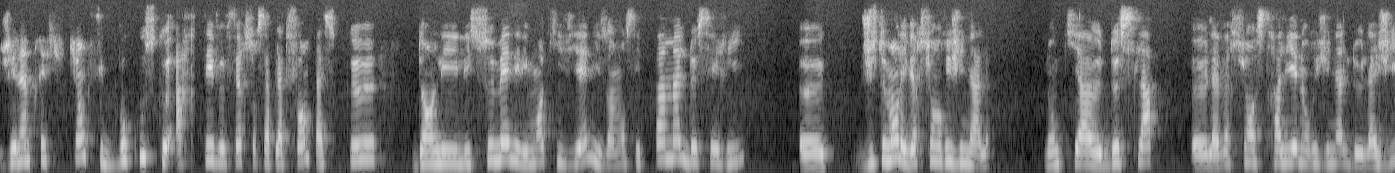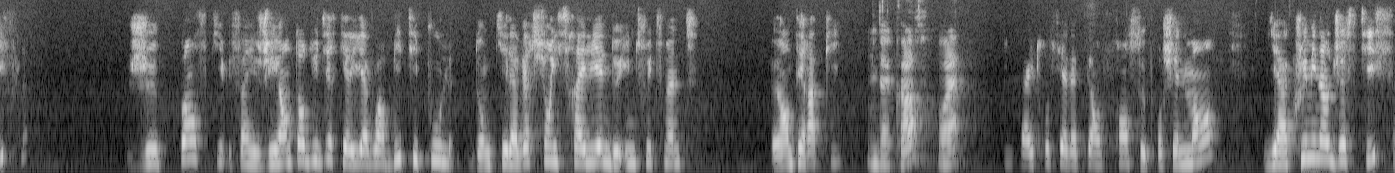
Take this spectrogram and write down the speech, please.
J'ai l'impression que c'est beaucoup ce que Arte veut faire sur sa plateforme parce que dans les, les semaines et les mois qui viennent, ils ont lancé pas mal de séries, euh, justement les versions originales. Donc il y a euh, The Slap, euh, la version australienne originale de La Gifle. Je pense enfin, j'ai entendu dire qu'il allait y avoir Beatty Pool, donc qui est la version israélienne de In Treatment euh, en thérapie. D'accord, ouais. Il va être aussi adapté en France prochainement. Il y a Criminal Justice,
